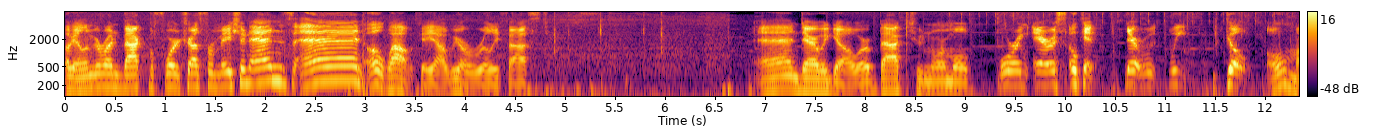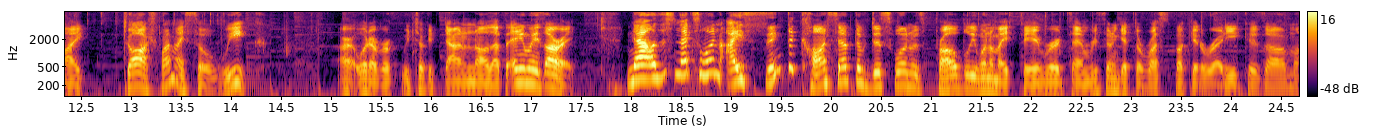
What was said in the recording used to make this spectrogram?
Okay, let me run back before transformation ends, and... Oh, wow. Okay, yeah, we are really fast. And there we go. We're back to normal boring Eris. Okay, there we go. Oh my gosh, why am I so weak? Alright, whatever. We took it down and all that. But anyways, alright. Now, this next one, I think the concept of this one was probably one of my favorites, and we're just gonna get the Rust Bucket ready, because um,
